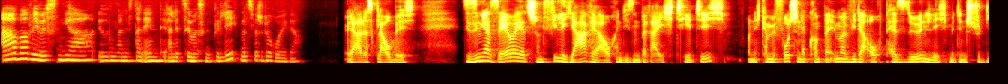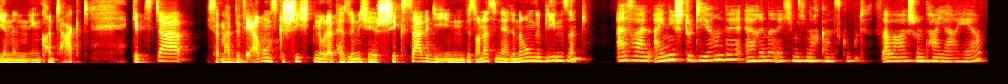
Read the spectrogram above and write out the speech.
Aber wir wissen ja, irgendwann ist ein Ende, alle Zimmer sind belegt und es wird wieder ruhiger. Ja, das glaube ich. Sie sind ja selber jetzt schon viele Jahre auch in diesem Bereich tätig. Und ich kann mir vorstellen, da kommt man immer wieder auch persönlich mit den Studierenden in Kontakt. Gibt es da, ich sag mal, Bewerbungsgeschichten oder persönliche Schicksale, die Ihnen besonders in Erinnerung geblieben sind? Also an eine Studierende erinnere ich mich noch ganz gut. Das ist aber schon ein paar Jahre her.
